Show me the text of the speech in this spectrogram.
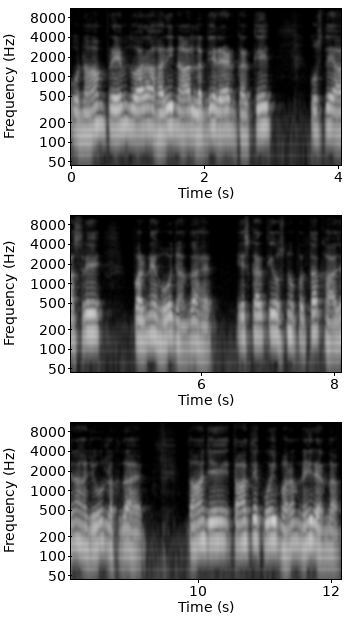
ਉਹ ਨਾਮ ਪ੍ਰੇਮ ਦੁਆਰਾ ਹਰੀ ਨਾਲ ਲੱਗੇ ਰਹਿਣ ਕਰਕੇ ਉਸ ਦੇ ਆਸਰੇ ਪਰਨੇ ਹੋ ਜਾਂਦਾ ਹੈ। ਇਸ ਕਰਕੇ ਉਸ ਨੂੰ ਪ੍ਰਤੱਖ ਹਾਜ਼ਰਾ ਹਜੂਰ ਲਖਦਾ ਹੈ। ਤਾਂ ਜੇ, ਤਾਂ ਤੇ ਕੋਈ ਭਰਮ ਨਹੀਂ ਰਹਿੰਦਾ।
